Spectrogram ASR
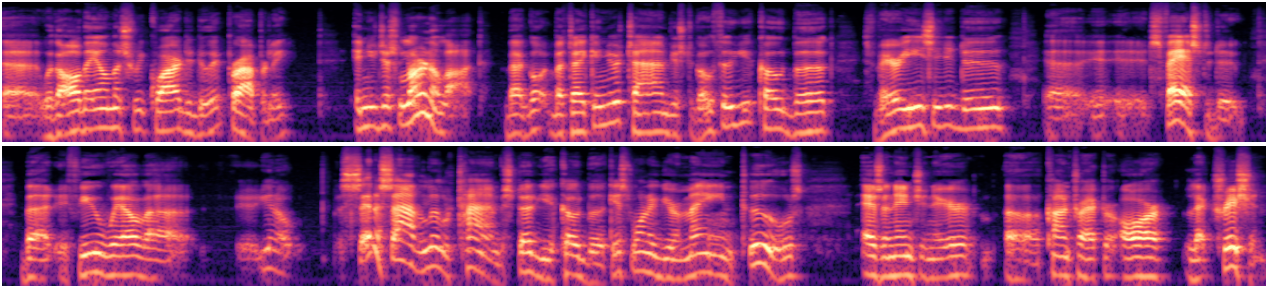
uh, with all the elements required to do it properly, and you just learn a lot by, go, by taking your time just to go through your code book. It's very easy to do. Uh, it, it's fast to do. But if you will, uh, you know, set aside a little time to study your code book. It's one of your main tools as an engineer, uh, contractor, or electrician.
